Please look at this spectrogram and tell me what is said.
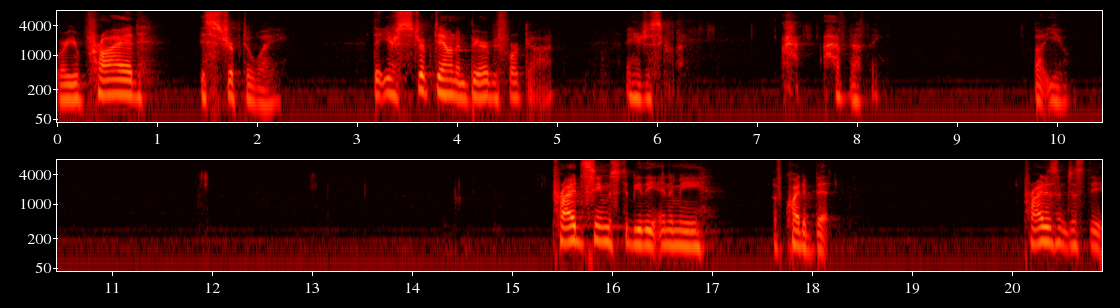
where your pride is stripped away? That you're stripped down and bare before God, and you're just going, I have nothing but you. Pride seems to be the enemy of quite a bit. Pride isn't just the,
